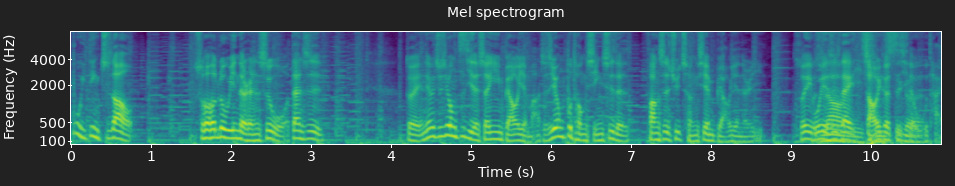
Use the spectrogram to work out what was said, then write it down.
不一定知道说录音的人是我，但是。对，因为就是用自己的声音表演嘛，只是用不同形式的方式去呈现表演而已。所以我也是在找一个自己的舞台。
